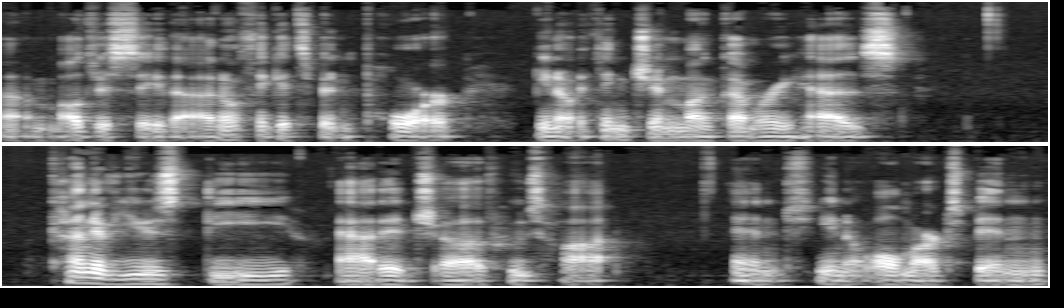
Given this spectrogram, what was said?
Um, I'll just say that. I don't think it's been poor. You know, I think Jim Montgomery has kind of used the adage of who's hot and, you know, Ullmark's been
